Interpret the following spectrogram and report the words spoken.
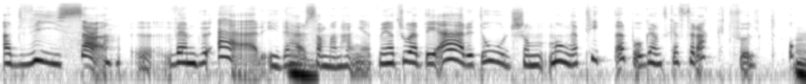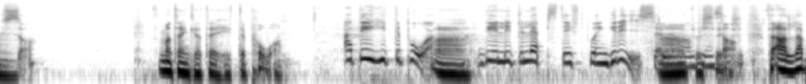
att visa eh, vem du är i det här Mm. sammanhanget. Men jag tror att det är ett ord som många tittar på ganska föraktfullt Mm. också. För man tänker att det är hittepå. Att det är hittepå. Ja, Det är lite läppstift på en gris eller Ja, någonting precis. sånt. För alla,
